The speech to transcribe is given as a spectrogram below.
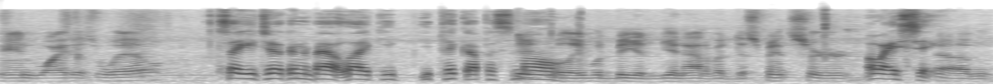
and white as well. So you're talking about like you, you pick up a small. Well, it would be again out of a dispenser, Oh, I see. um,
